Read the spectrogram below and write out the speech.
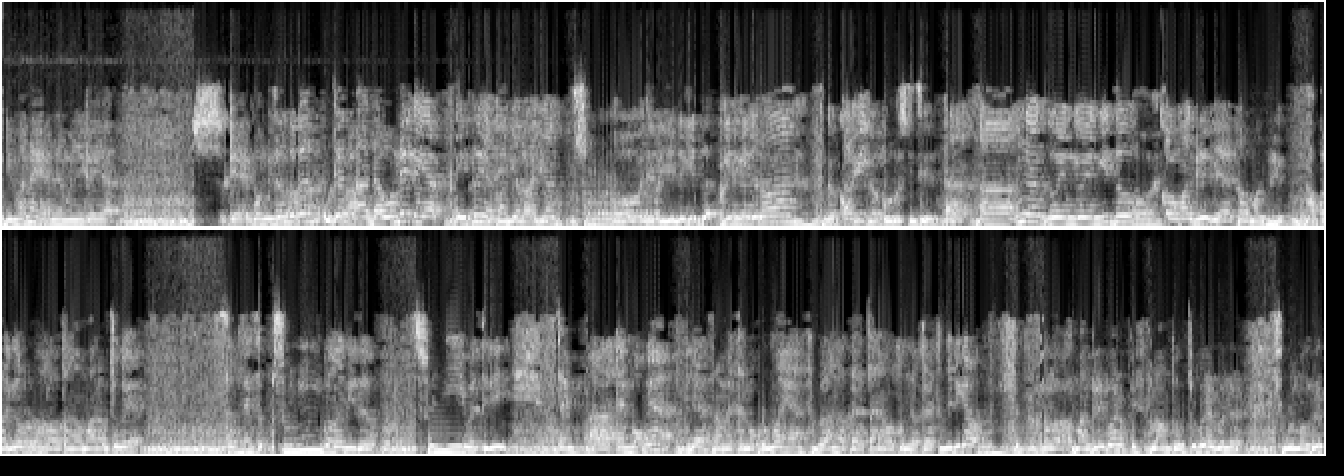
gimana ya namanya kayak kayak pohon pisang itu kan kan ada daunnya kayak itu ya panjang-panjang. Oh, jadi gitu-gitu gitu-gitu Iya, doang. iya. Nggak Tapi nggak kurus gitu ya? Eh, eh, enggak goyang-goyang gitu. Oh, iya. kalau maghrib ya kalau maghrib. Apalagi kalau, tengah malam tuh kayak rasanya sunyi banget gitu. Sunyi banget. Jadi tem eh, temboknya ya namanya tembok rumah ya sebelah nggak kelihatan walaupun nggak kelihatan. Jadi kalau kalau maghrib kan habis pulang tuh tuh bener-bener sebelum maghrib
